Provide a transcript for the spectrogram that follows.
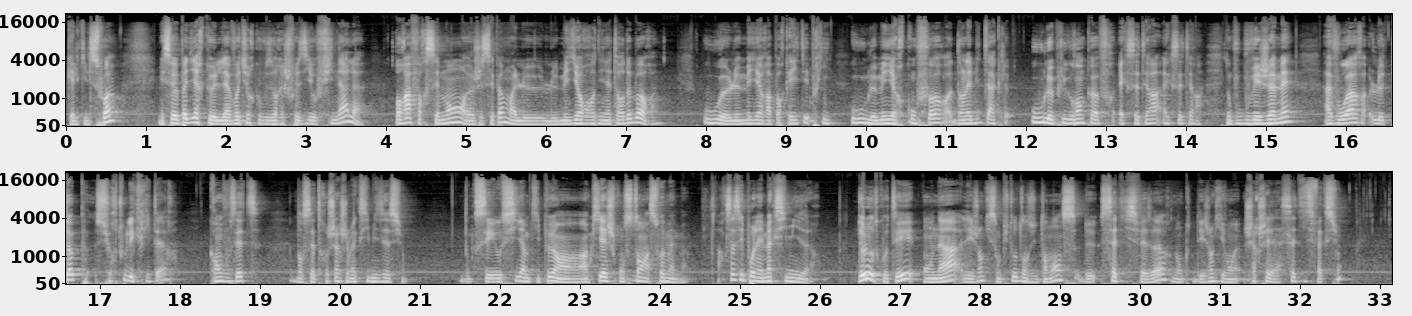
quels qu'ils soient. Mais ça ne veut pas dire que la voiture que vous aurez choisie au final aura forcément, euh, je ne sais pas moi, le, le, meilleur ordinateur de bord, ou le meilleur rapport qualité-prix, ou le meilleur confort dans l'habitacle, ou le plus grand coffre, etc., etc. Donc vous pouvez jamais avoir le top sur tous les critères quand vous êtes dans cette recherche de maximisation. Donc c'est aussi un petit peu un, piège constant à soi-même. Alors ça c'est pour les maximiseurs. De l'autre côté, on a les gens qui sont plutôt dans une tendance de satisfaiseur, donc des gens qui vont chercher la satisfaction.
